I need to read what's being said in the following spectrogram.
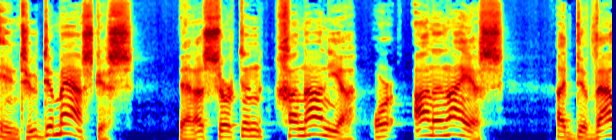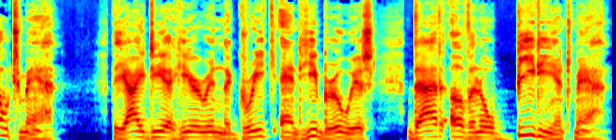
into Damascus. Then a certain Hananiah or Ananias, a devout man, the idea here in the Greek and Hebrew is that of an obedient man,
